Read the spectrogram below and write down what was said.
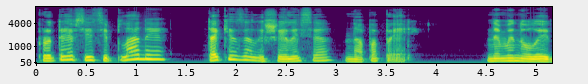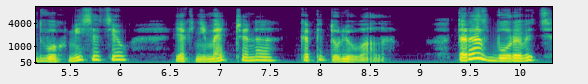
Проте всі ці плани так і залишилися на папері. Не минуло й двох місяців, як Німеччина капітулювала. Тарас Буровець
